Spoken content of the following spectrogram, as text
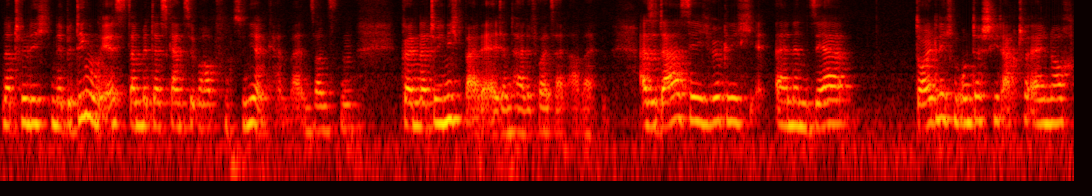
natürlich eine Bedingung ist, damit das Ganze überhaupt funktionieren kann, weil ansonsten können natürlich nicht beide Elternteile Vollzeit arbeiten. Also da sehe ich wirklich einen sehr deutlichen Unterschied aktuell noch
